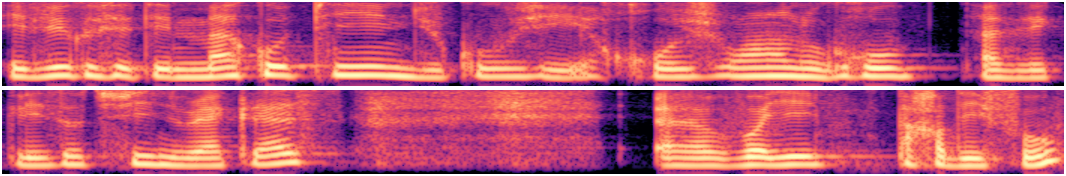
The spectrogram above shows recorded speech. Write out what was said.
Et vu que c'était ma copine, du coup, j'ai rejoint le groupe avec les autres filles de la classe. Euh, voyez, par défaut.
